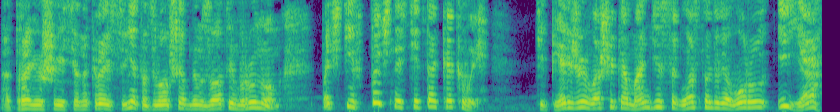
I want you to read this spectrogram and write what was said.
отправившаяся на край света с волшебным золотым руном, почти в точности так, как вы. Теперь же в вашей команде, согласно договору, и я,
